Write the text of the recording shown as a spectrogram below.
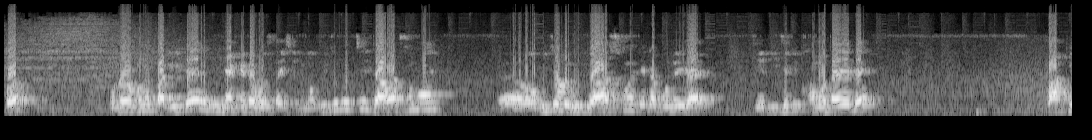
পর কোনো রকমে পালিয়ে যায়, উনি ন্যাকেট অবস্থায় ছিলেন। অভিযোগ হচ্ছে যাওয়ার সময় অভিযোগ, যাওয়ার সময় যেটা বলে যায় যে বিজেপি ক্ষমতায় এলে বাকি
